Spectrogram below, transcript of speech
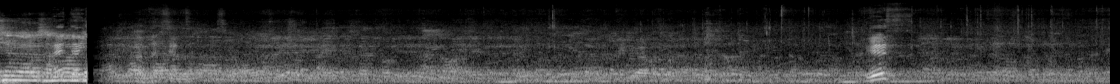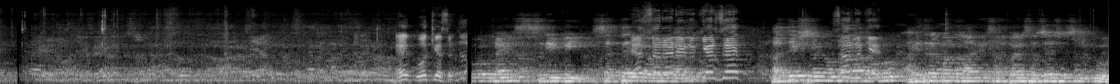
అధ్యక్షులుగా ఉన్న Sir, look here. వారు హైదరాబాద్ లారీ సప్లైస్ అసోసియేషన్కు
